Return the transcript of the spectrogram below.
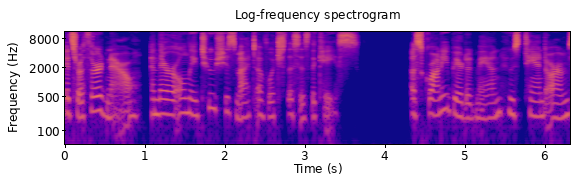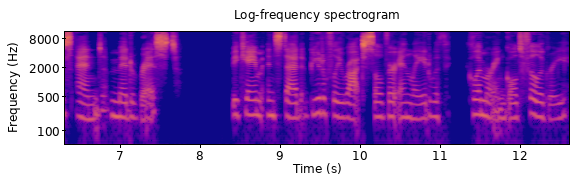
It's her third now, and there are only two she's met of which this is the case. A scrawny bearded man whose tanned arms end mid wrist, became instead beautifully wrought silver inlaid with glimmering gold filigree,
